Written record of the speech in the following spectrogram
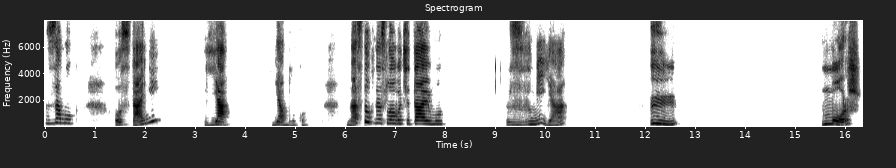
замок. Останній я яблуко. Наступне слово читаємо. Змія. Ü. Морж.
